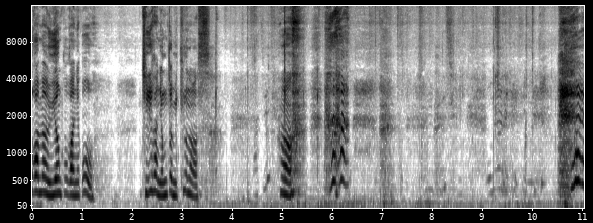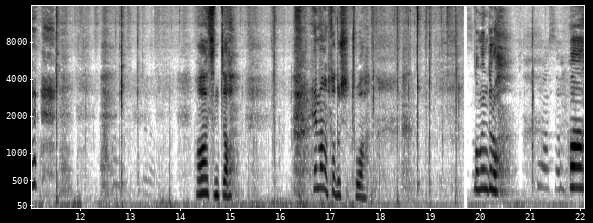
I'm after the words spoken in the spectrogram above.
뒤로 가면 위험 구간이고 지리산 0.2km 남았어. 어. 아 진짜 해만 없어도 시- 좋아. 너무 힘들어. 또 왔어. 와.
